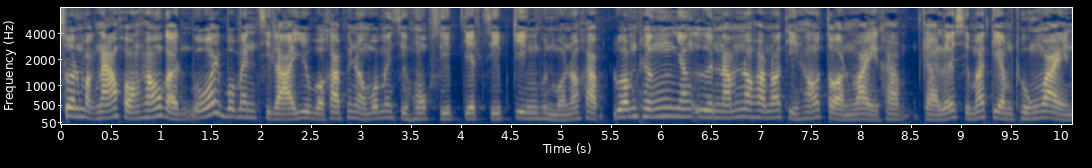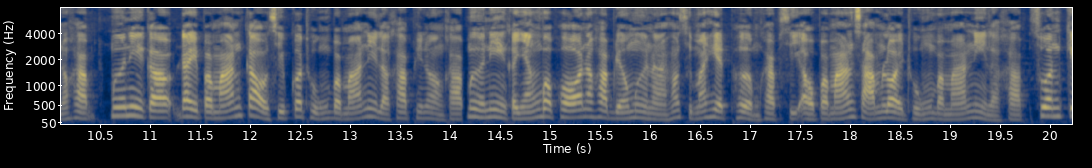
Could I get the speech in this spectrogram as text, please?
ส่วนบักนาวของเฮาก็โอ้ยโบ่แมนสิหลายอยู่บ่ครับพี่น้องโบ่แมนสิ60 70กิ่งพุ่นบ่เนาะครับรวมถึงย่างอื่นนํเนาะครับเนาะที่เฮาตอนไว้ครับก็เลยสิมาเตรียมถุงไว้เนาะครับมือนี้ก็ได้ประมาณ90กว่าถุงประมาณนี้แหละครับพี่น้องครับมือนี้ก็ยังบ่พอนะครับเดี๋ยวมือหน้าเฮาสิมาเฮ็ดเพิ่มครับสิเอาประมาณ300ถุงประมาณนี้แหละครับส่วนแก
